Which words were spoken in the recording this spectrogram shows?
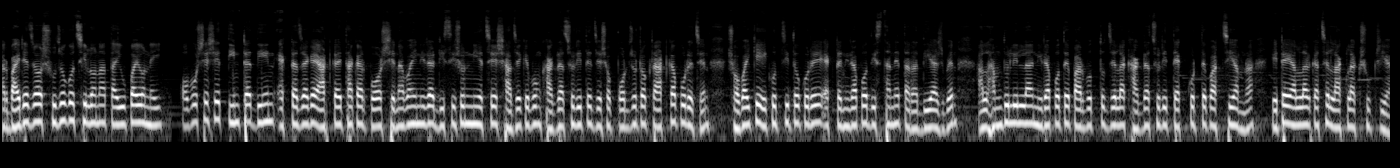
আর বাইরে যাওয়ার সুযোগও ছিল না, তাই উপায়ও নেই। অবশেষে তিনটা দিন একটা জায়গায় আটকায় থাকার পর সেনাবাহিনীরা ডিসিশন নিয়েছে সাজেক এবং খাগড়াছড়িতে যেসব পর্যটকরা আটকা পড়েছেন, সবাইকে একত্রিত করে একটা নিরাপদ স্থানে তারা দিয়ে আসবেন। আলহামদুলিল্লাহ, নিরাপদে পার্বত্য জেলা খাগড়াছড়ি ত্যাগ করতে পারছি আমরা। এটাই আল্লাহর কাছে লাখ লাখ শুক্রিয়া।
